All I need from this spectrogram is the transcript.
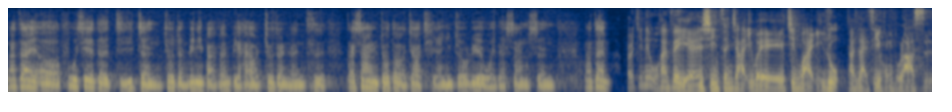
那在呃腹泻的急诊就诊病例百分比，还有就诊人次，在上一周都有较前一周略微的上升。那在而今天武汉肺炎新增加一位境外移入，那是来自于洪都拉斯。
